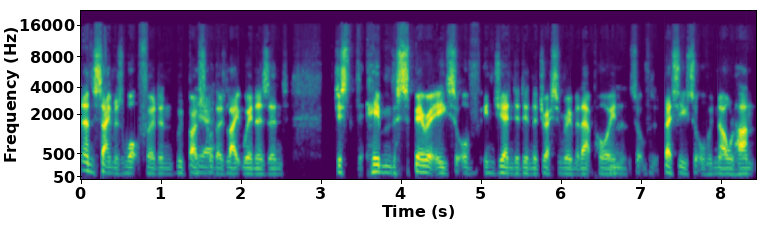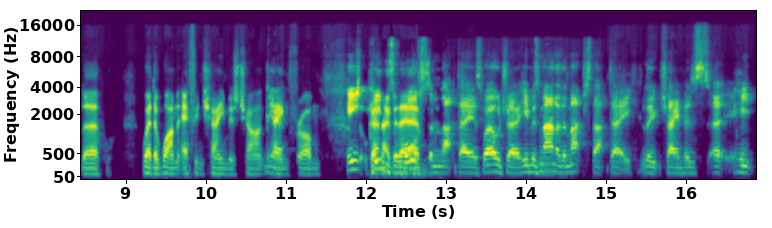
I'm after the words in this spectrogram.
and same as Watford, and we both Yeah. scored those late winners, and just him, the spirit he sort of engendered in the dressing room at that point, Mm. sort of especially sort of with Noel Hunter, where the one effing Chambers chant Yeah. came from. He, sort of he was over there. awesome that day as well, Joe. He was man of the match that day, Luke Chambers. Uh, he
